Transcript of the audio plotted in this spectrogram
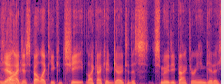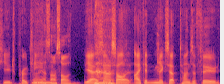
Yeah, I just felt like you could cheat. Like I could go to this smoothie factory and get a huge Oh, protein. yeah, it's not a solid. Yeah, it's not a solid. I could mix up tons of food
